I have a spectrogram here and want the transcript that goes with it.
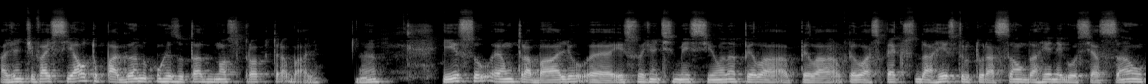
a gente vai se autopagando com o resultado do nosso próprio trabalho. Né? Isso é um trabalho, é, isso a gente menciona pela, pela, pelo aspecto da reestruturação, da renegociação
